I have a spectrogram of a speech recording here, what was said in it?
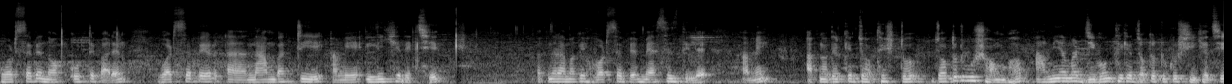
হোয়াটসঅ্যাপে নক করতে পারেন। হোয়াটসঅ্যাপের নাম্বারটি আমি লিখে দিচ্ছি। আপনারা আমাকে হোয়াটসঅ্যাপে মেসেজ দিলে আমি আপনাদেরকে যথেষ্ট, যতটুকু সম্ভব, আমি আমার জীবন থেকে যতটুকু শিখেছি,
